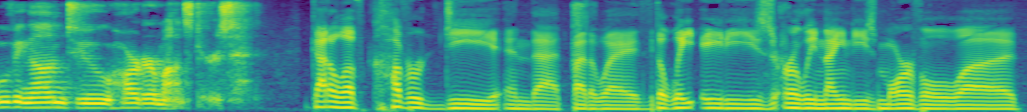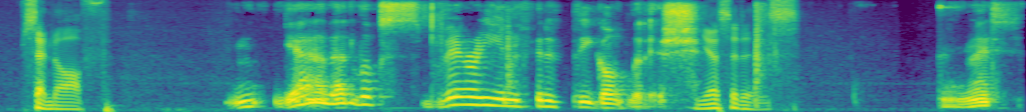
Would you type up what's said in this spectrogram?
moving on to harder monsters. Gotta love cover D in that. By the way, the late '80s, early '90s Marvel uh, send off. Yeah, that looks very Infinity Gauntlet-ish. Yes, it is. All right.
